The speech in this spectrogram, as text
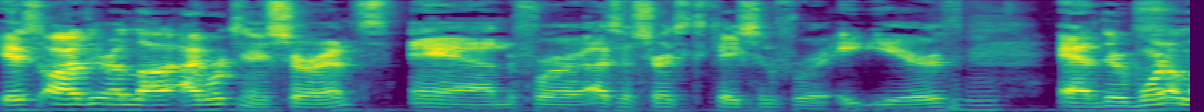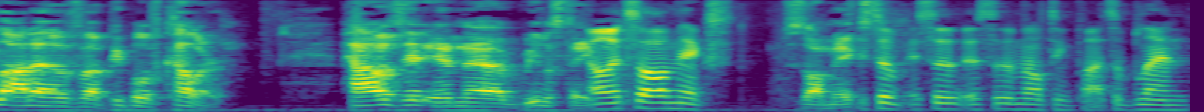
Is are there a lot? I worked in insurance and for as insurance education for eight years, Mm-hmm. and there weren't a lot of uh, people of color. How is it in uh, real estate? Oh, it's all mixed. it's all mixed. It's a it's a it's a melting pot. It's a blend.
